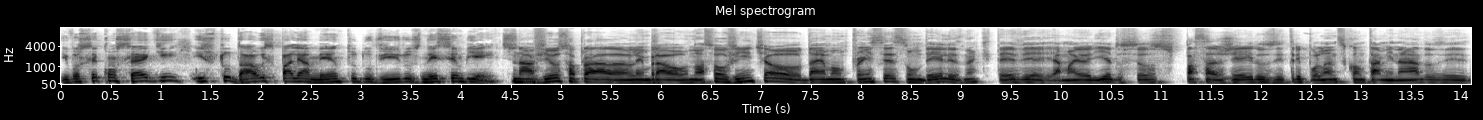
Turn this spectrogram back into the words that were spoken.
e você consegue estudar o espalhamento do vírus nesse ambiente. Navio, só para lembrar o nosso ouvinte, é o Diamond Princess, um deles, né, que teve a maioria dos seus passageiros e tripulantes contaminados e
